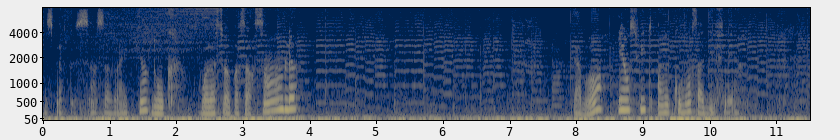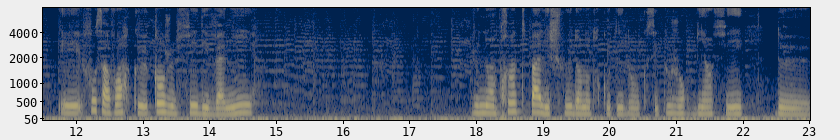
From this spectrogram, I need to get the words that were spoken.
j'espère que ça, ça va être bien. Donc, voilà ce à quoi ça ressemble. D'abord. Et ensuite, on commence à défaire. Et il faut savoir que quand je fais des vanilles, je n'emprunte pas les cheveux d'un autre côté. Donc c'est toujours bien fait de,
